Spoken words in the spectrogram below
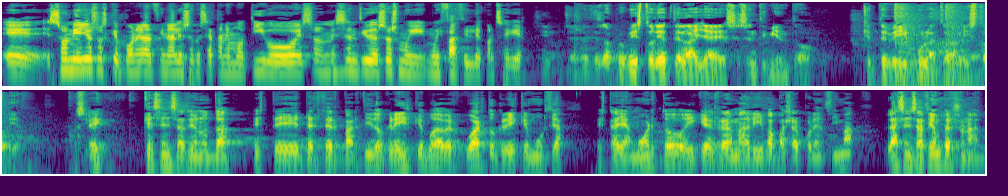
eh, son ellos los que ponen al final eso que sea tan emotivo, eso, en ese sentido eso es muy, muy fácil de conseguir. Sí, muchas veces la propia historia te da ya ese sentimiento que te vehicula toda la historia. Así. Eh, ¿Qué sensación nos da este tercer partido? ¿Creéis que puede haber cuarto? ¿Creéis que Murcia está ya muerto y que el Real Madrid va a pasar por encima? La sensación personal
